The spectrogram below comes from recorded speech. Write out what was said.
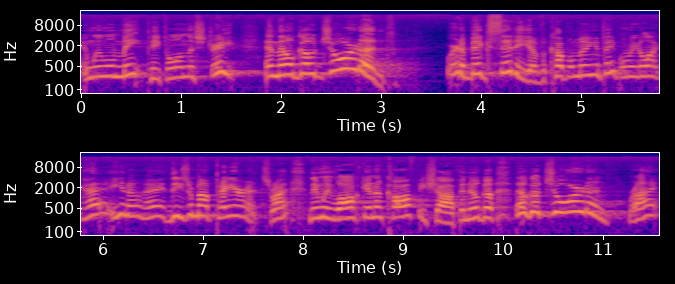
and we will meet people on the street and they'll go, Jordan. We're in a big city of a couple million people. And we go like, hey, you know, hey, these are my parents, right? And then we walk in a coffee shop and they'll go, they'll go, Jordan, right?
